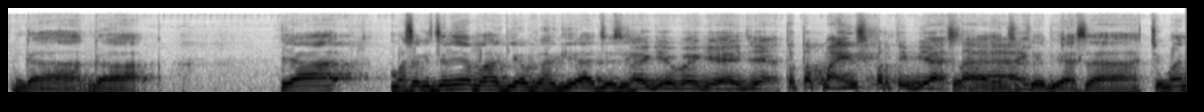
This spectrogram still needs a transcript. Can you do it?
nggak nggak ya masa kecilnya bahagia bahagia aja sih Bahagia-bahagia aja. Tetap main seperti biasa. main seperti biasa cuman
